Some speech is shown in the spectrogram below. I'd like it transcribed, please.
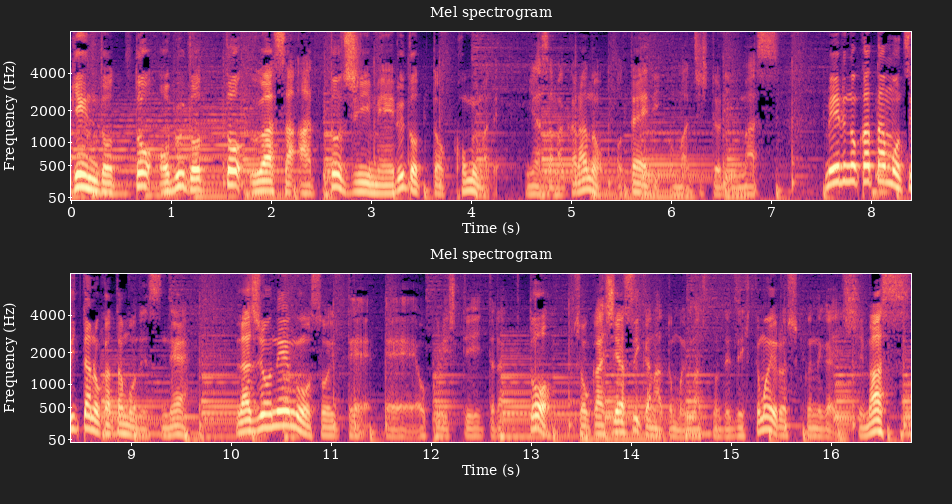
gen. of.uwasa.gmail.com まで皆様からのお便りお待ちしております。メールの方もツイッターの方もですね、ラジオネームを添えて、えーお送りしていただくと紹介しやすいかなと思いますのでぜひともよろしくお願いします、は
